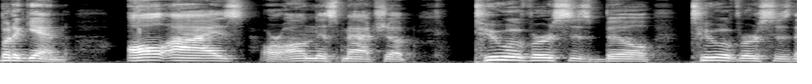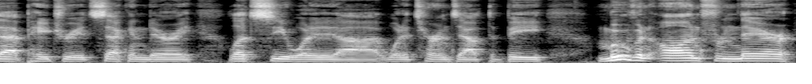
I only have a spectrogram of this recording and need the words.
But again, all eyes are on this matchup. Tua versus Bill, Tua versus that Patriots secondary. Let's see what it uh, what it turns out to be. Moving on from there,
